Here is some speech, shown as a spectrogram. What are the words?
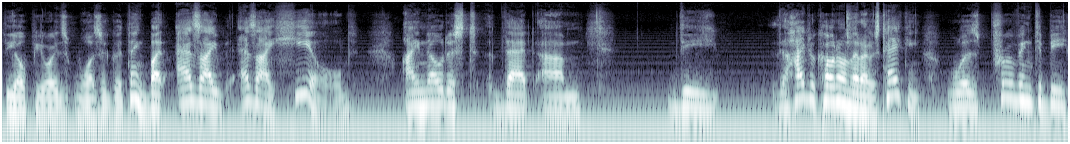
the opioids was a good thing. But as I as I healed, I noticed that um, the the hydrocodone that I was taking was proving to be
